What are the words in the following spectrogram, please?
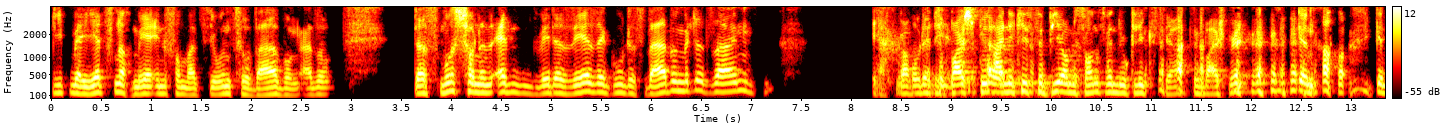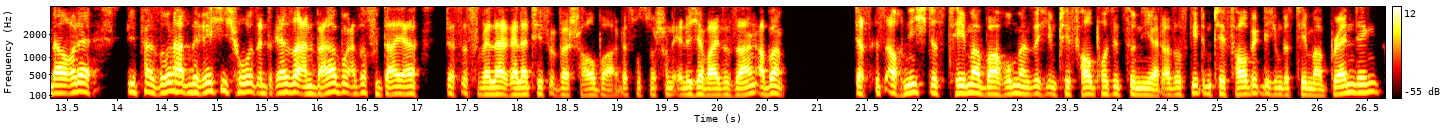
gib mir jetzt noch mehr Informationen zur Werbung? Also das muss schon ein entweder sehr, sehr gutes Werbemittel sein ja, ja, oder zum Beispiel eine Kiste Bier umsonst, wenn du klickst, ja, zum Beispiel. genau, genau. Oder die Person hat ein richtig hohes Interesse an Werbung. Also von daher, das ist relativ überschaubar. Das muss man schon ehrlicherweise sagen. Aber das ist auch nicht das Thema, warum man sich im TV positioniert. Also es geht im TV wirklich um das Thema Branding.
